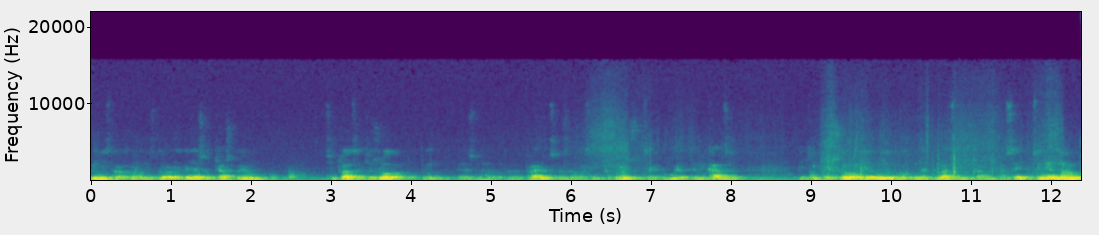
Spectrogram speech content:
міністра охорони здоров'я. Звісно, тяжко йому. Ситуація тяжела. Він, звісно, правильно сказав Василь Петрович, що це уряд Камікадзе, який прийшов, я йому не було на 20, там, на Це не одного.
